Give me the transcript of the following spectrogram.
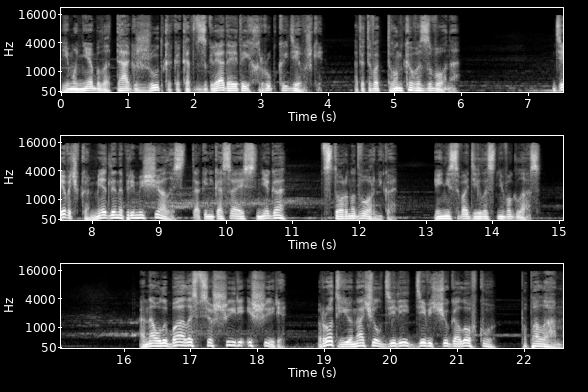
ему не было так жутко, как от взгляда этой хрупкой девушки, от этого тонкого звона. Девочка медленно перемещалась, так и не касаясь снега, в сторону дворника, и не сводила с него глаз. Она улыбалась все шире и шире. Рот ее начал делить девичью головку пополам.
